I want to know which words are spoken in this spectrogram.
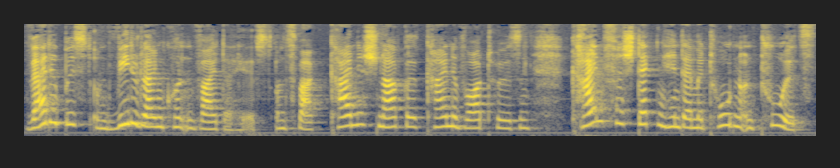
wer du bist und wie du deinen Kunden weiterhilfst. Und zwar keine Schnörkel, keine Worthülsen, kein Verstecken hinter Methoden und Tools,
